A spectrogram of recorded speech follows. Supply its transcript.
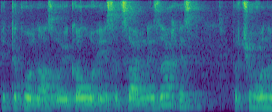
під такою назвою Екологія і соціальний захист. Причому вони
